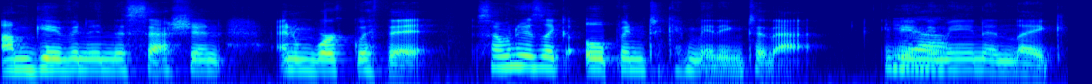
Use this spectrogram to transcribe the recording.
I'm given in this session and work with it. Someone who's like open to committing to that. You know what I mean? And like,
